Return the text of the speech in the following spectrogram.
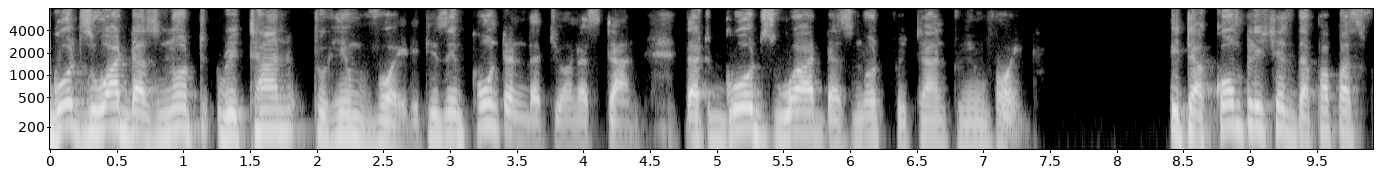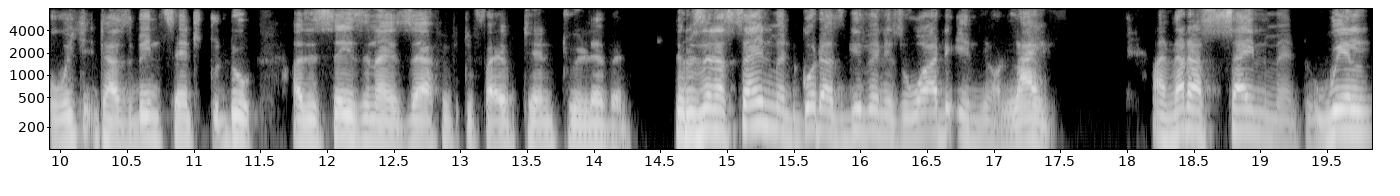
God's word does not return to him void. It is important that you understand that God's word does not return to him void. it accomplishes the purpose for which it has been sent to do, as it says in Isaiah 55 10 to 11. There is an assignment God has given His word in your life, and that assignment will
